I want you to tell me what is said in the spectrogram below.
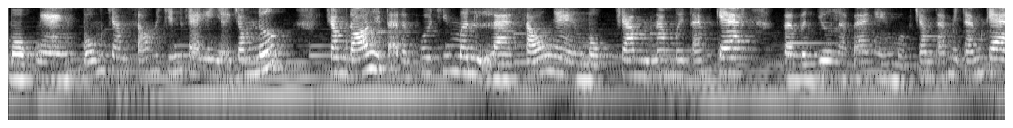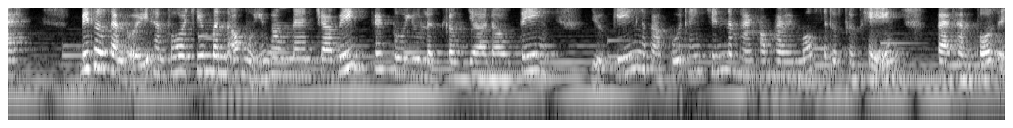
11.469 ca ghi nhận trong nước. Trong đó thì tại thành phố Hồ Chí Minh là 6.158 ca và Bình Dương là 3.188 ca. Bí thư Thành ủy Thành phố Hồ Chí Minh ông Nguyễn Văn Nên cho biết các tour du lịch Cần Giờ đầu tiên dự kiến là vào cuối tháng 9 năm 2021 sẽ được thực hiện và thành phố sẽ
